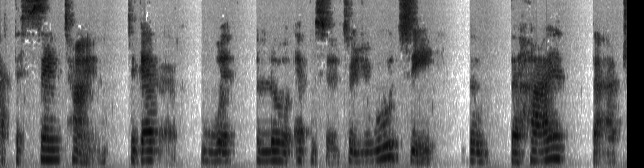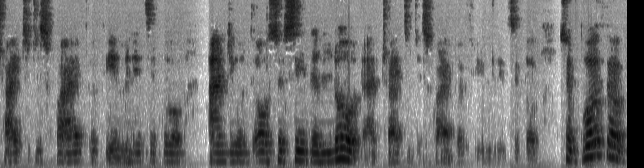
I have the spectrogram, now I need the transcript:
at the same time together with a low episode. So you would see the the high that I tried to describe a few minutes ago, and you would also see the load I tried to describe a few minutes ago. So both of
